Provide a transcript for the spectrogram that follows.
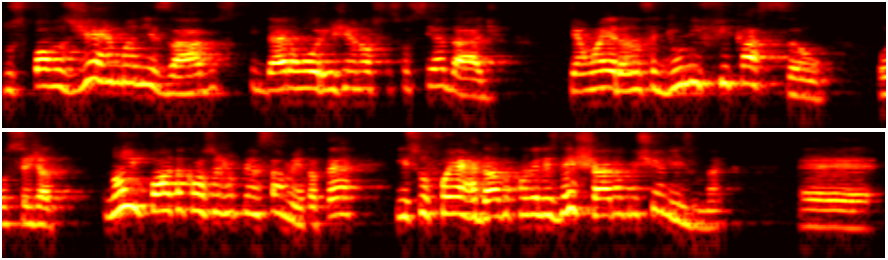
dos povos germanizados que deram origem à nossa sociedade, que é uma herança de unificação. Ou seja, não importa qual seja o pensamento, até isso foi herdado quando eles deixaram o cristianismo, né? É,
